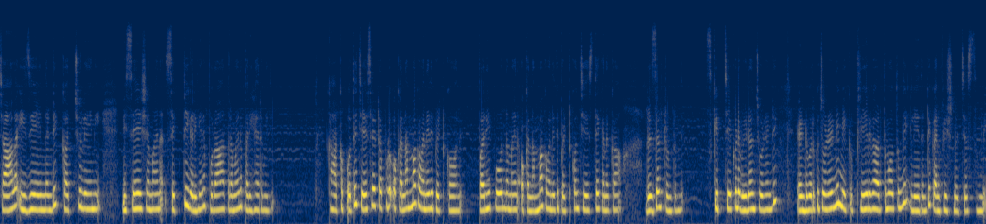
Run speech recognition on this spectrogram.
చాలా ఈజీ అయిందండి. ఖర్చు లేని విశేషమైన శక్తి కలిగిన పురాతనమైన పరిహారం ఇది. కాకపోతే చేసేటప్పుడు ఒక నమ్మకం అనేది పెట్టుకోవాలి. పరిపూర్ణమైన ఒక నమ్మకం అనేది పెట్టుకొని చేస్తే కనుక రిజల్ట్ ఉంటుంది. స్కిప్ చేయకుండా వీడియోని చూడండి. ఎండ్ వరకు చూడండి. మీకు క్లియర్గా అర్థమవుతుంది. లేదంటే కన్ఫ్యూషన్ వచ్చేస్తుంది.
